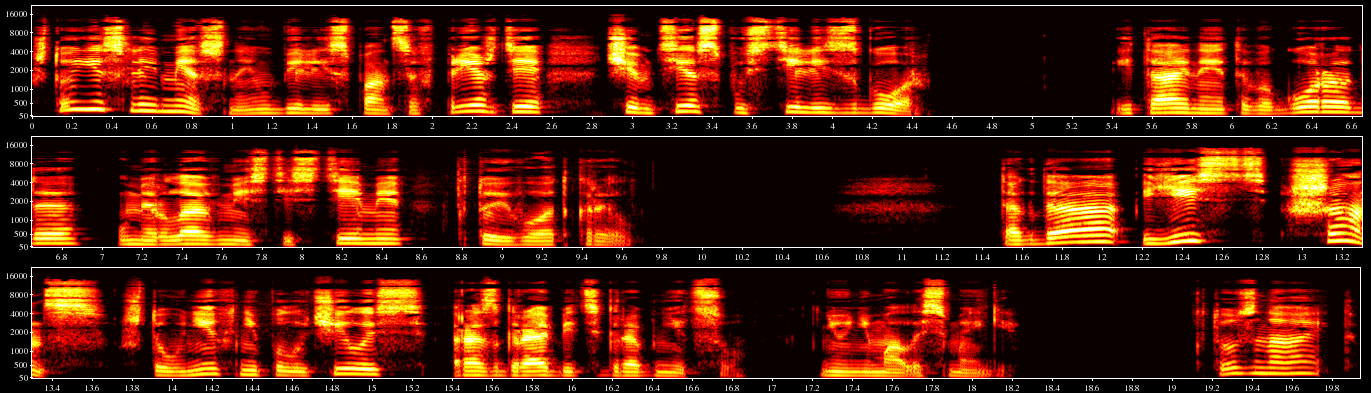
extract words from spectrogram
Что если местные убили испанцев прежде, чем те спустились с гор? И тайна этого города умерла вместе с теми, кто его открыл. Тогда есть шанс, что у них не получилось разграбить гробницу, не унималась Мэгги. Кто знает.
